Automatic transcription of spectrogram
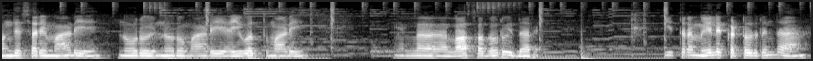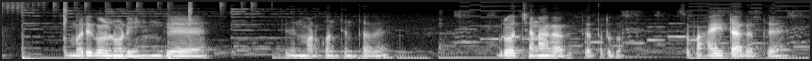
ಒಂದೇ ಸಾರಿ ಮಾಡಿ, ನೂರು, ಇನ್ನೂರು ಮಾಡಿ, ಐವತ್ತು ಮಾಡಿ ಎಲ್ಲ ಲಾಸ್ ಆದವರು ಇದ್ದಾರೆ. ಈ ಥರ ಮೇಲೆ ಕಟ್ಟೋದ್ರಿಂದ ಮರಿಗಳು ನೋಡಿ ಹಿಂಗೆ ಇದನ್ನು ಮಾಡ್ಕೊಂಡು ತಿಂತವೆ. ಗ್ರೋತ್ ಚೆನ್ನಾಗಾಗುತ್ತೆ ಅದ್ರದ್ದು. ಸ್ವಲ್ಪ ಹೈಟ್ ಆಗುತ್ತೆ.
